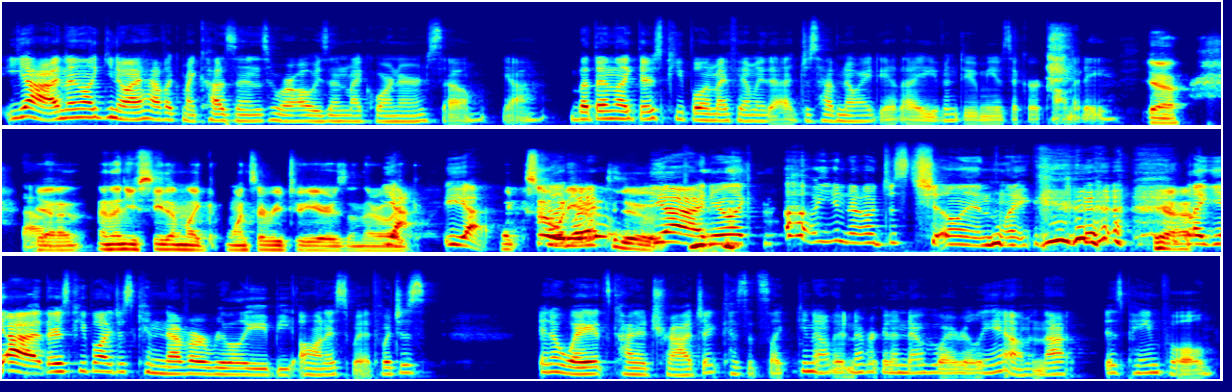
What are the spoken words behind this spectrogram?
yeah, and then like, you know, I have like my cousins who are always in my corner, so yeah. But then like there's people in my family that just have no idea that I even do music or comedy. Yeah. So Yeah. And then you see them like once every two years and they're yeah, like, yeah. like, so They're what are like, you up to do? Yeah, and you're like, oh, you know, just chilling. Like, Yeah. like yeah, there's people I just can never really be honest with, which is, in a way, it's kind of tragic because it's like, you know, they're never gonna know who I really am, and that is painful.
